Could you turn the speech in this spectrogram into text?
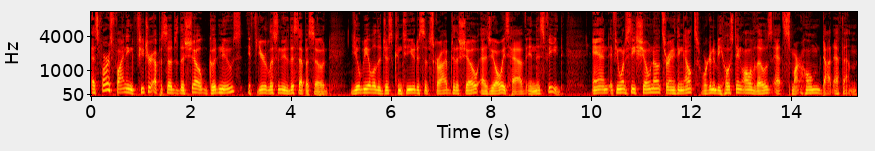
as far as finding future episodes of the show, good news if you're listening to this episode, you'll be able to just continue to subscribe to the show as you always have in this feed. And if you want to see show notes or anything else, we're going to be hosting all of those at smarthome.fm.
